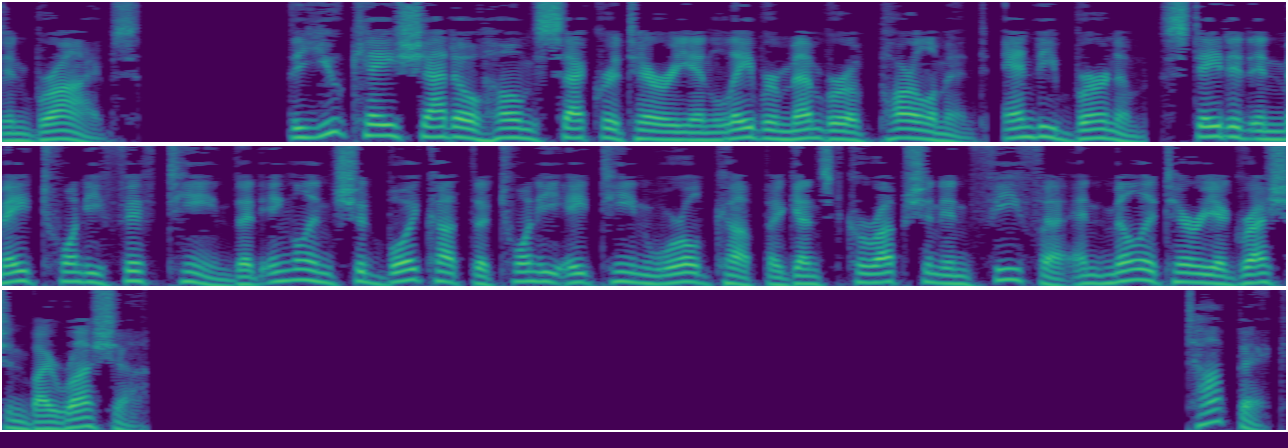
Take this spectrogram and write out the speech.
in bribes. The UK Shadow Home Secretary and Labour Member of Parliament, Andy Burnham, stated in May 2015 that England should boycott the 2018 World Cup against corruption in FIFA and military aggression by Russia. Topic:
